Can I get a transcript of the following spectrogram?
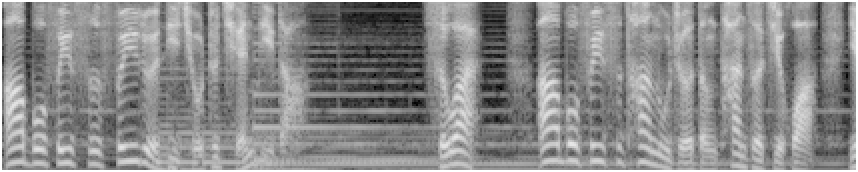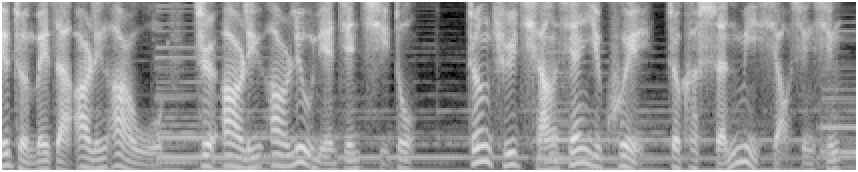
阿波菲斯飞掠地球之前抵达。此外，阿波菲斯探路者等探测计划也准备在2025至2026年间启动，争取抢先一窥这颗神秘小行星。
